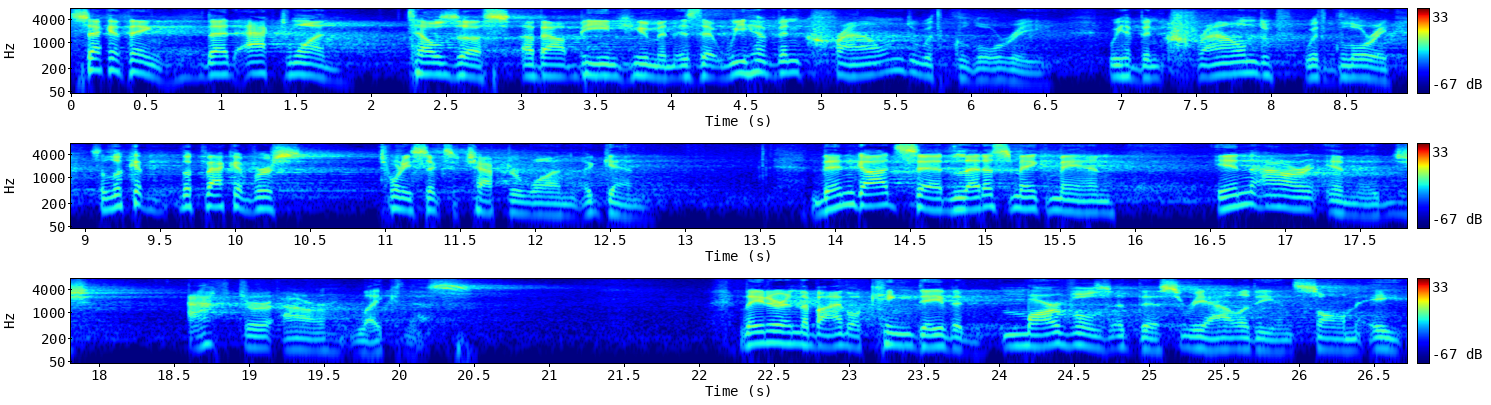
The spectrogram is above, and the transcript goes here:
Second thing that Act 1 tells us about being human is that we have been crowned with glory. We have been crowned with glory. So look, at, look back at verse 26 of chapter 1 again. Then God said, Let us make man in our image after our likeness. Later in the Bible, King David marvels at this reality in Psalm 8.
